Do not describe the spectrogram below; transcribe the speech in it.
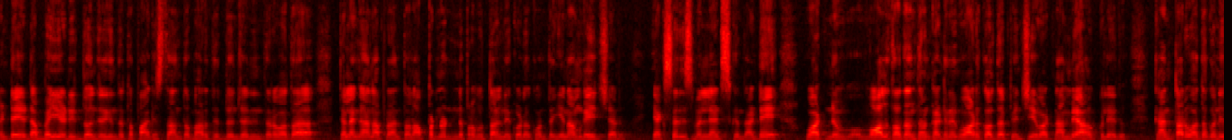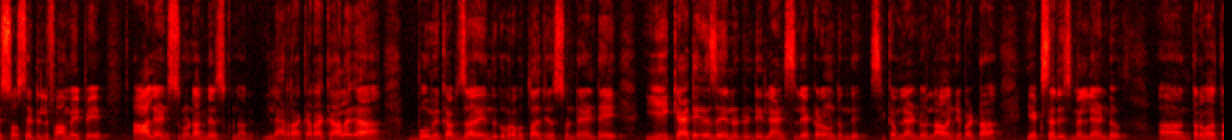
అంటే డెబ్బై ఏడు యుద్ధం జరిగిన తర్వాత పాకిస్తాన్తో భారత యుద్ధం జరిగిన తర్వాత తెలంగాణ ప్రాంతంలో అప్పటి నుండి ప్రభుత్వాలని కూడా కొంత ఇనామ్గా ఇచ్చారు. ఎక్సర్విస్మెన్ ల్యాండ్స్ కింద. అంటే వాటిని వాళ్ళు తదంతరం కంటిన్యూ వాడుకోవాలి తప్పించి వాటిని అమ్మే హక్కు లేదు. కానీ తర్వాత కొన్ని సొసైటీలు ఫామ్ అయిపోయి ఆ ల్యాండ్స్ కూడా అమ్మేసుకున్నారు. ఇలా రకరకాలుగా భూమి కబ్జా ఎందుకు ప్రభుత్వాలు చేస్తుంటాయంటే ఈ కేటగిరీస్ అయినటువంటి ల్యాండ్స్లో ఎక్కడ ఉంటుంది? సిక్కం ల్యాండ్ లావణ్యపట్ట ఎక్సర్విస్మెన్ ల్యాండ్ తర్వాత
